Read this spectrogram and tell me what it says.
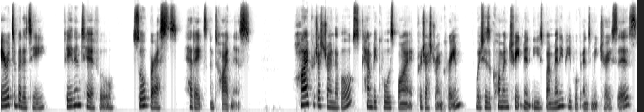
irritability, feeling tearful, sore breasts, headaches, and tiredness. High progesterone levels can be caused by progesterone cream, which is a common treatment used by many people with endometriosis.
